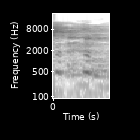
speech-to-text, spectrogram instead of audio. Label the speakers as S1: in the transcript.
S1: Yes.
